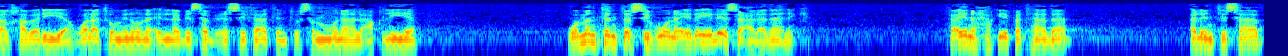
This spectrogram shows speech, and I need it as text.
الخبرية. ولا تؤمنون إلا بسبع صفات تسمونها العقلية. ومن تنتسبون إليه ليس على ذلك. فأين حقيقة هذا الانتساب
